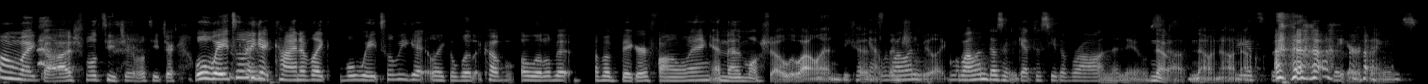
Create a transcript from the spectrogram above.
Oh my gosh, we'll teach her. We'll teach her. We'll wait till we get kind of like we'll wait till we get like a little couple a little bit of a bigger following, and then we'll show Llewellyn because Yeah, Llewellyn, be like. Llewellyn doesn't get to see the raw and the new no, stuff. no, no, She no. the later things.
